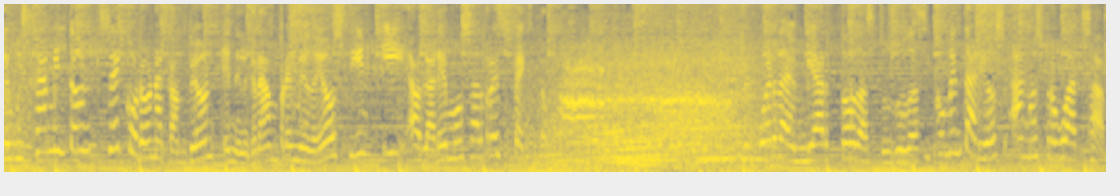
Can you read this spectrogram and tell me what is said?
Lewis Hamilton se corona campeón en el Gran Premio de Austin y hablaremos al respecto. Recuerda enviar todas tus dudas y comentarios a nuestro WhatsApp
